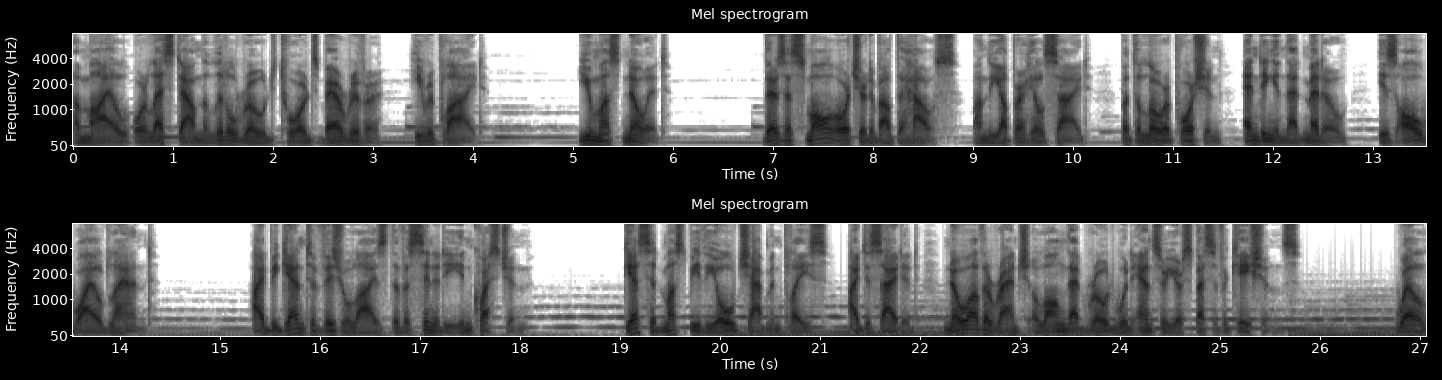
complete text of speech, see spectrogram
a mile or less down the little road towards Bear River, he replied. You must know it. There's a small orchard about the house, on the upper hillside, but the lower portion, ending in that meadow, is all wild land. I began to visualize the vicinity in question. Guess it must be the old Chapman place, I decided. No other ranch along that road would answer your specifications. Well,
